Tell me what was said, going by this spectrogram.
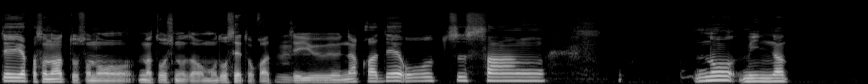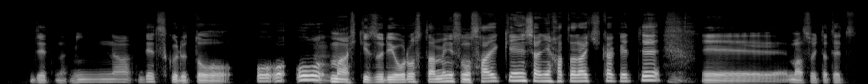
て、やっぱその後その、まあ党首の座を戻せとかっていう中で、大津さんのみんなで、なみんなで作る党を、をうん。まあ引きずり下ろすために、その債権者に働きかけて、えーまあそういった手つ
